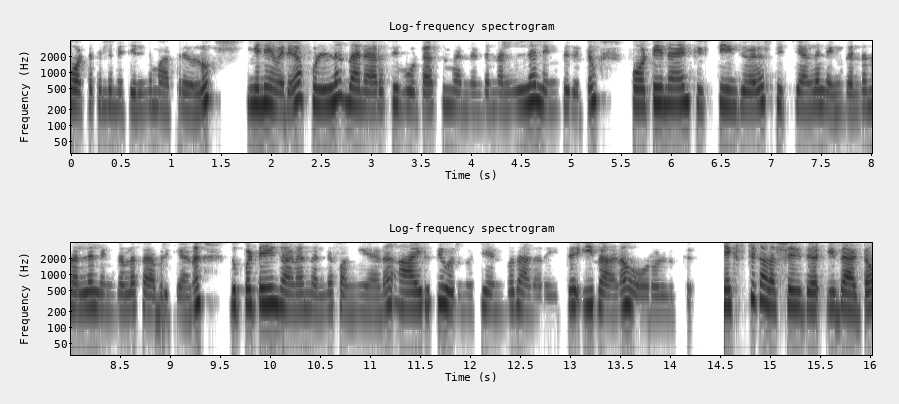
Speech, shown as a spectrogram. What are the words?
ബോട്ടത്തിന്റെ മെറ്റീരിയൽ മാത്രമേ ഉള്ളൂ. ഇങ്ങനെ വരിക. ഫുള്ള് ബനാറസി ബൂട്ടാസും വരുന്നുണ്ട് നല്ല ലെങ്ത് കിട്ടും. ഫോർട്ടി നയൻ ഫിഫ്റ്റി ഇഞ്ച് വരെ സ്റ്റിച്ച് ചെയ്യാനുള്ള ലെങ്ത് ഉണ്ട്. നല്ല ലെങ്ത് ഉള്ള ഫാബ്രിക് ആണ്. ദുപ്പട്ടയും കാണാൻ നല്ല ഭംഗിയാണ്. ആയിരത്തി ഒരുന്നൂറ്റി എൺപതാണ് റേറ്റ് ഇതാണ് overall look next colour shade ഇതാട്ടോ.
